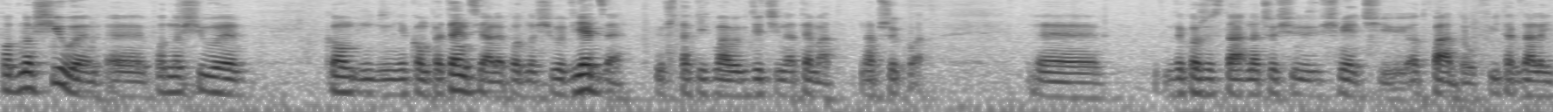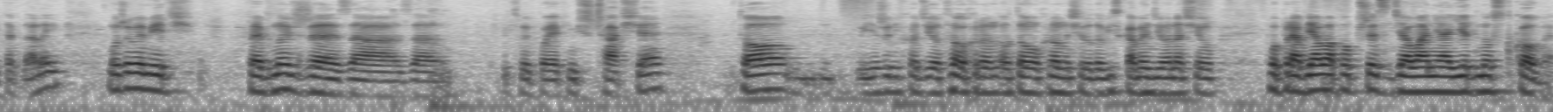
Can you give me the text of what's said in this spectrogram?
podnosiły, e, podnosiły kom, nie kompetencje, ale podnosiły wiedzę już takich małych dzieci na temat na przykład e, wykorzysta, znaczy śmieci, odpadów i tak dalej, i tak dalej, możemy mieć pewność, że za, za powiedzmy po jakimś czasie to jeżeli chodzi o, ochron, o tą ochronę środowiska, będzie ona się poprawiała poprzez działania jednostkowe,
